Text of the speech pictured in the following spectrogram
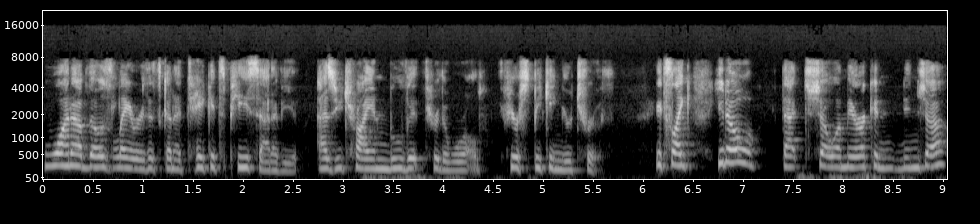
one of those layers is going to take its piece out of you as you try and move it through the world if you're speaking your truth. It's like, you know, that show American Ninja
